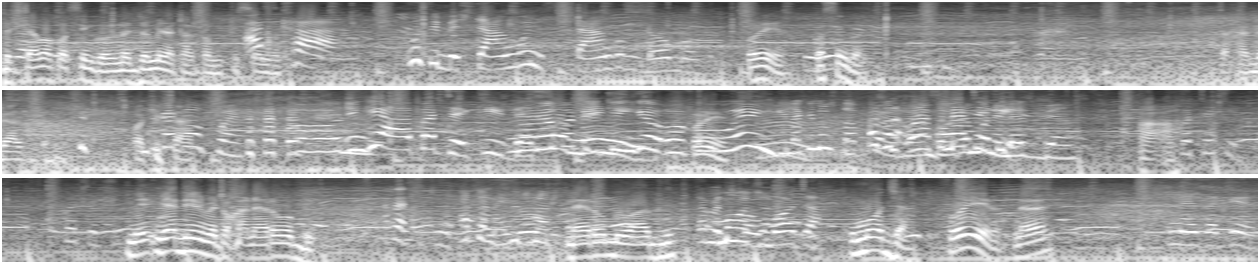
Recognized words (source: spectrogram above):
Beshte yako ako single, unajua mimi nataka mtu single. Aska. Kusi beshte yangu, ni sister yangu mdogo. For real? Kwa single? Taka girlfriend. Kitaa. Oh, Ingia hapa teki. There's Unaona so hapo tekingi many. wako wengi lakini usitafute Sasa unasema ni Ah ah. Mi hadi nimetoka Nairobi. Hata siku, Hata siku Nairobi. wapi? Kama Moja. moja. Umoja. For real? Na wewe? Unaweza guess.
